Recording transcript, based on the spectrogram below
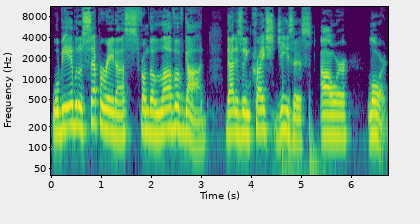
will be able to separate us from the love of God that is in Christ Jesus our Lord.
